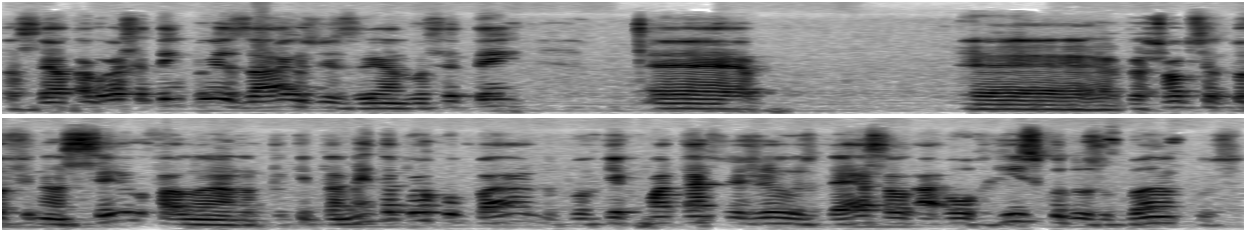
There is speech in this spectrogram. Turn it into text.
Tá certo? Agora, você tem empresários dizendo, você tem é, é, pessoal do setor financeiro falando que também está preocupado, porque com a taxa de juros dessa, o risco dos bancos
